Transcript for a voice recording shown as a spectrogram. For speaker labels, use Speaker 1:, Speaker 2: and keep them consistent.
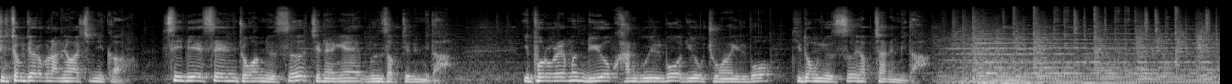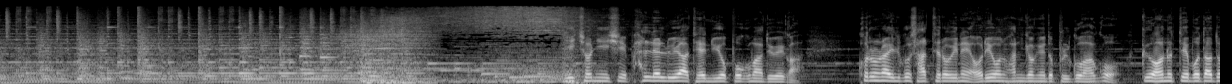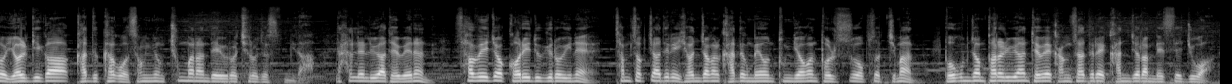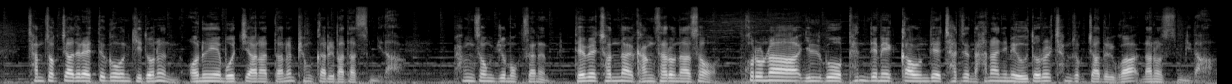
Speaker 1: 시청자 여러분 안녕하십니까? CBSN 종합뉴스 진행의 문석진입니다. 이 프로그램은 뉴욕 한국일보, 뉴욕 중앙일보, 기동뉴스 협찬입니다. 2020 할렐루야 대뉴욕 복음화 대회가 코로나19 사태로 인해 어려운 환경에도 불구하고 그 어느 때보다도 열기가 가득하고 성령 충만한 대회로 치러졌습니다. 할렐루야 대회는 사회적 거리두기로 인해 참석자들이 현장을 가득 메운 풍경은 볼 수 없었지만 복음 전파를 위한 대회 강사들의 간절한 메시지와 참석자들의 뜨거운 기도는 어느 해 못지 않았다는 평가를 받았습니다. 황성주 목사는 대회 첫날 강사로 나서 코로나19 팬데믹 가운데 찾은 하나님의 의도를 참석자들과 나눴습니다.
